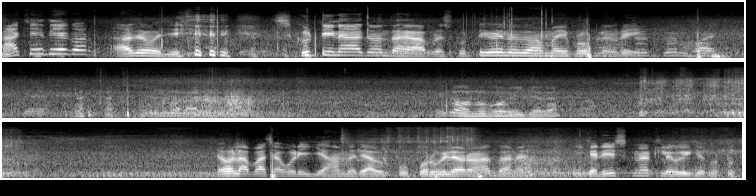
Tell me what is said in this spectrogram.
નાખી દે એકવાર આજો હજી. સ્કૂટી ના જ વાંધા આપણે સ્કૂટી હોય ને તો આમાં એ પ્રોબ્લેમ રહી. એ તો અનુભવી છે ઓલા પાછા વળી ગયા. અમે ત્યાં ફોર વ્હીલર હતા ને. એ કે રિસ્ક નથી લેવું કે ખોટું.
